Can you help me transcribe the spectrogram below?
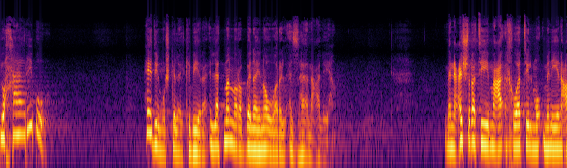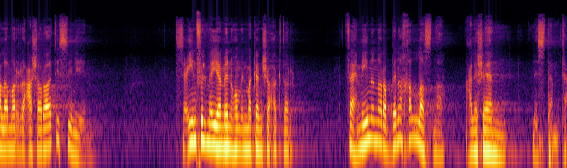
يحاربوا. دي المشكلة الكبيرة اللي أتمنى ربنا ينور الأذهان عليها. من عشرتي مع إخوتي المؤمنين على مر عشرات السنين تسعين في المية منهم إن ما كانش أكتر فاهمين إن ربنا خلصنا علشان نستمتع.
